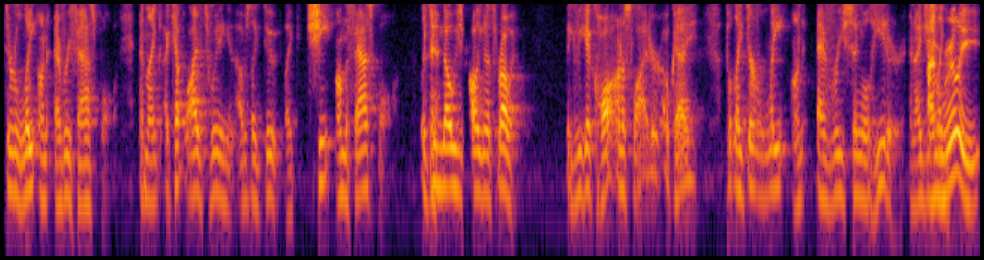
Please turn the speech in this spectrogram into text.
They're late on every fastball. And like I kept live tweeting it. I was like, dude, like cheat on the fastball. Like you know he's probably gonna throw it. Like if you get caught on a slider, okay. But like they're late on every single heater. And I just I'm like, really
